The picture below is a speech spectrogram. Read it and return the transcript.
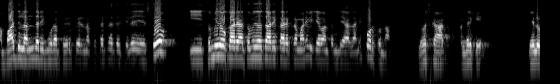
బాధ్యులందరికీ కూడా పేరు పేరున కృతజ్ఞతలు తెలియజేస్తూ ఈ తొమ్మిదో కార్య తొమ్మిదో తారీఖు కార్యక్రమాన్ని విజయవంతం చేయాలని కోరుతున్నాం. నమస్కార్ అందరికీ. నేను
